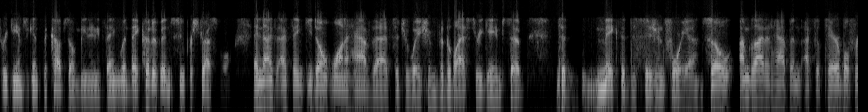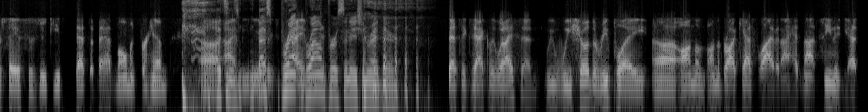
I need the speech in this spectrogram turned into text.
three games against the Cubs don't mean anything when they could have been super stressful. And I, I think you don't want to have that situation for the last three games to to make the decision for you. So I'm glad it happened. I feel terrible for Seiya Suzuki. That's a bad moment for him. Uh, That's his best Brant I- Brown impersonation right there. That's exactly what I said. We we showed the replay uh, on the on the broadcast live, and I had not seen it yet.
